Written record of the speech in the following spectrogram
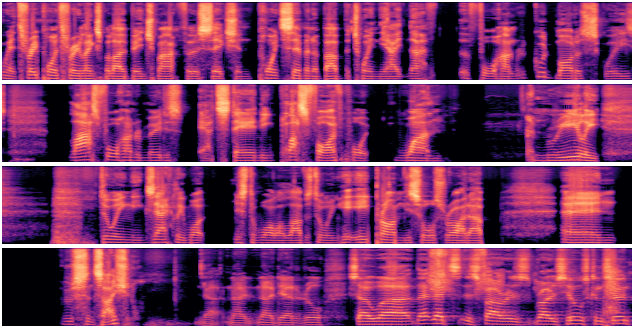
Went 3.3 lengths below benchmark first section, 0.7 above between the 8 and the 400. Good modest squeeze. Last 400 metres, outstanding, plus 5.1. And really doing exactly what Mr. Waller loves doing. He, he primed this horse right up and it was sensational. No, no, no doubt at all. So uh, that, that's as far as Rose Hill's concerned.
